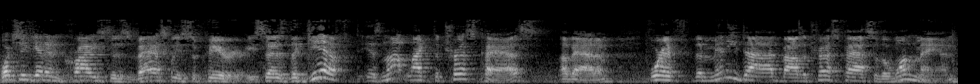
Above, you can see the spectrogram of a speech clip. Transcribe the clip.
What you get in Christ is vastly superior. He says, the gift is not like the trespass of Adam, for if the many died by the trespass of the one man,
